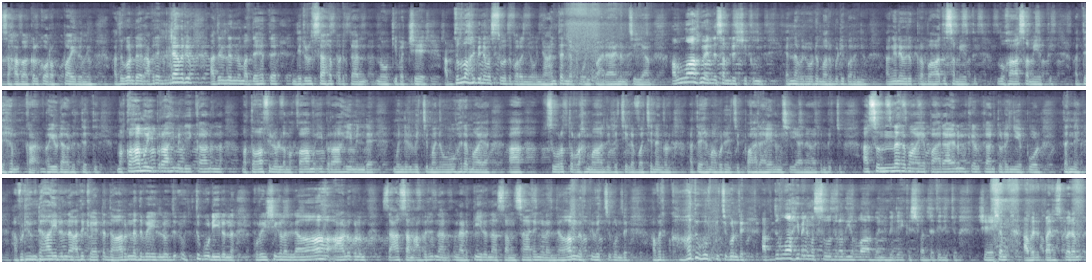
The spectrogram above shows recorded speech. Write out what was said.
സഹാബാക്കൾക്ക് ഉറപ്പായിരുന്നു. അതുകൊണ്ട് അവരെല്ലാവരും അതിൽ നിന്നും അദ്ദേഹത്തെ നിരുത്സാഹപ്പെടുത്താൻ നോക്കി. പക്ഷേ അബ്ദുല്ലാഹിബിൻ മസൂദ് പറഞ്ഞു ഞാൻ തന്നെ പോയി പാരായണം ചെയ്യാം. അള്ളാഹു എന്നെ സംരക്ഷിക്കും എന്നവരോട് മറുപടി പറഞ്ഞു. അങ്ങനെ ഒരു പ്രഭാത സമയത്ത് ലുഹാ സമയത്ത് അദ്ദേഹം കഅബയുടെ അടുത്തെത്തി. മക്കാമു ഇബ്രാഹിമിന്റെ ഈ കാണുന്ന മത്താഫിലുള്ള മക്കാമു ഇബ്രാഹിമിന്റെ മുന്നിൽ വെച്ച് മനോഹരമായ ആ സൂറത്തുർ റഹ്മാനിലെ ചില വചനങ്ങൾ അദ്ദേഹം അവിടെ വെച്ച് പാരായണം ചെയ്യാൻ ആരംഭിച്ചു. ആ സുന്ദരമായ പാരായണം കേൾക്കാൻ തുടങ്ങിയപ്പോൾ തന്നെ അവിടെ ഉണ്ടായിരുന്ന അത് കേട്ട ദാരുണതവയിൽ ഒത്തുകൂടിയിരുന്ന കുറേശികളെല്ലാ ആളുകളും ആ സം- അവർ നടത്തിയിരുന്ന സംസാരങ്ങളെല്ലാം നിർത്തിവെച്ചുകൊണ്ട് അവർ കാതുകൂർപ്പിച്ചുകൊണ്ട് അബ്ദുല്ലാഹിബിൻ മസൂദ് റതി ശ്രദ്ധ തിരിച്ചു. ശേഷം അവർ പരസ്പരം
